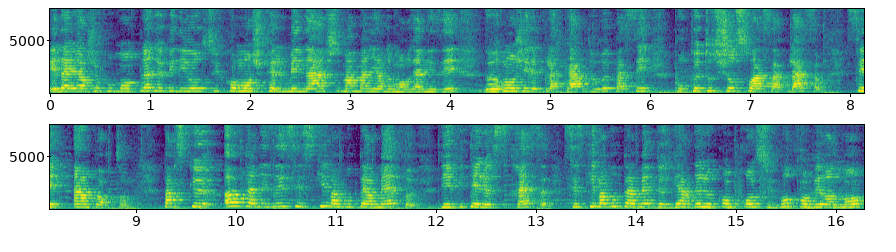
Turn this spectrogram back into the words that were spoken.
Et d'ailleurs, je vous montre plein de vidéos sur comment je fais le ménage, sur ma manière de m'organiser, de ranger les placards, de repasser pour que toute chose soit à sa place. C'est important. Parce que organiser, c'est ce qui va vous permettre d'éviter le stress. C'est ce qui va vous permettre de garder le contrôle sur votre environnement,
